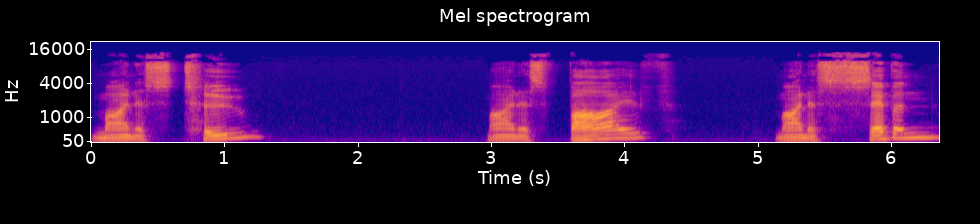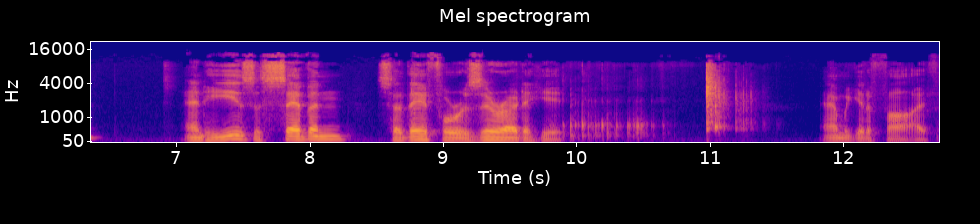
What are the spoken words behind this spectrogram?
minus two, minus five, minus seven, and he is a 7, so therefore a 0 to hit. And we get a 5.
